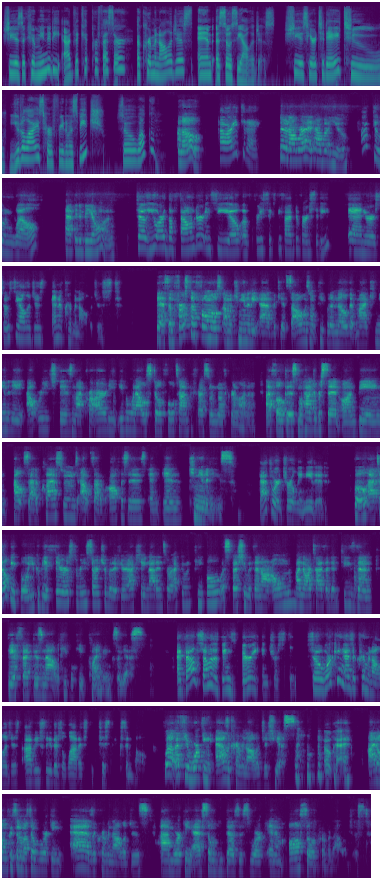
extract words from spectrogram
She is a community advocate professor, a criminologist, and a sociologist. She is here today to utilize her freedom of speech. So, welcome. Hello. How are you today? Doing all right. How about you? I'm doing well. Happy to be on. So, you are the founder and CEO of 365 Diversity, and you're a sociologist and a criminologist. Yes, and first and foremost, I'm a community advocate. So I always want people to know that my community outreach is my priority, even when I was still a full time professor in North Carolina. I focus 100% on being outside of classrooms, outside of offices, and in communities. That's where it's really needed. Well, I tell people you could be a theorist, researcher, but if you're actually not interacting with people, especially within our own minoritized identities, then the effect is not what people keep claiming. So, yes. I found some of the things very interesting. So, working as a criminologist, obviously, there's a lot of statistics involved. Well, if you're working as a criminologist, yes. okay. I don't consider myself working as a criminologist. I'm working as someone who does this work and I'm also a criminologist.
